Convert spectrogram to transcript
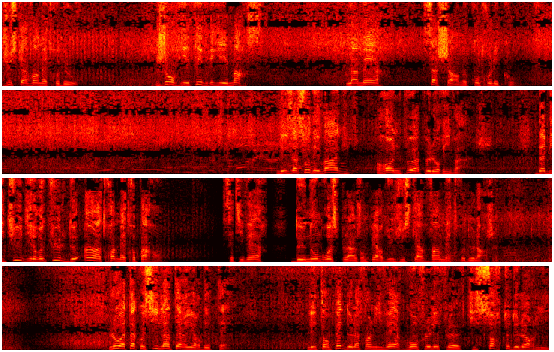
jusqu'à 20 mètres de haut. Janvier, février, mars, la mer s'acharne contre les côtes. Les assauts des vagues rognent peu à peu le rivage. D'habitude, ils reculent de 1 à 3 mètres par an. Cet hiver, de nombreuses plages ont perdu jusqu'à 20 mètres de largeur. L'eau attaque aussi l'intérieur des terres. Les tempêtes de la fin de l'hiver gonflent les fleuves qui sortent de leur lit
